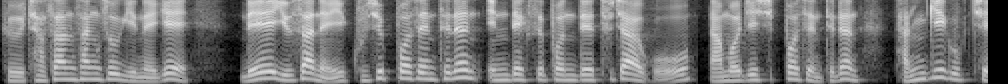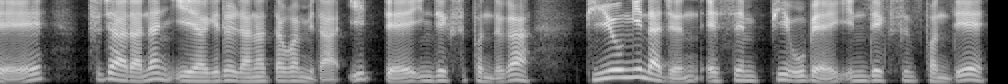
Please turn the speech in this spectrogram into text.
그 자산 상속인에게 내 유산의 90%는 인덱스 펀드에 투자하고 나머지 10%는 단기 국채에 투자하라는 이야기를 나눴다고 합니다. 이때 인덱스 펀드가 비용이 낮은 S&P 500 인덱스 펀드에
